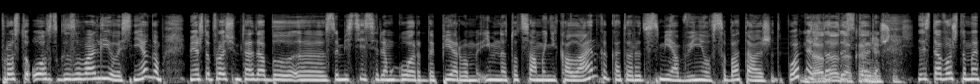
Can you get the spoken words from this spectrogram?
просто Орск завалило снегом. Между прочим, тогда был э, заместителем города первым именно тот самый Николаенко, который в СМИ обвинил в саботаже. Ты помнишь, да, Да-да-да, эту историю? конечно. Из-за того, что мы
